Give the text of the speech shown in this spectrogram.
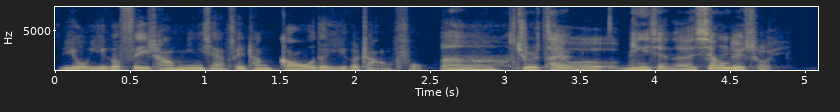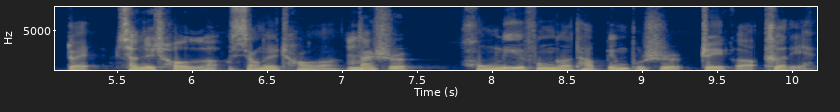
有一个非常明显、非常高的一个涨幅啊，就是它有明显的相对收益，对，相对超额，相对超额。但是红利风格它并不是这个特点，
